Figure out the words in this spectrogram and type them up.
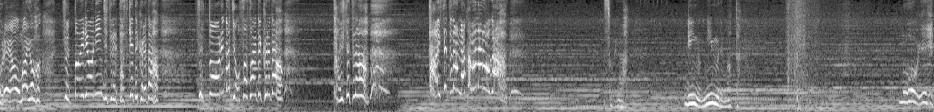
俺やお前をずっと医療忍術で助けてくれた。ずっと俺たちを支えてくれた。大切な大切な仲間だろうが。それがリンの任務でもあった。もういい。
